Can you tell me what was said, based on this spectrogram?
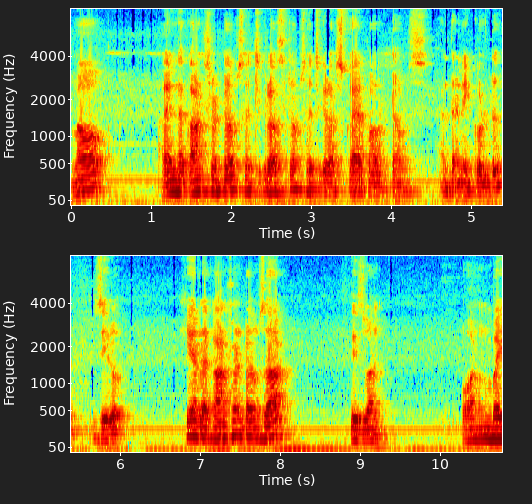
now align the constant terms h cross terms h cross square power terms and then equal to 0 here the constant terms are this one 1 by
